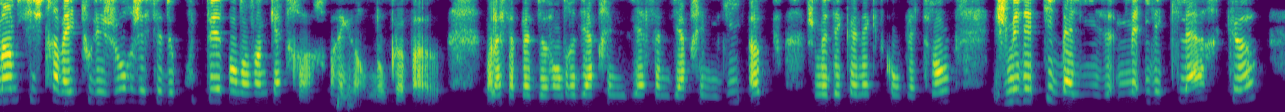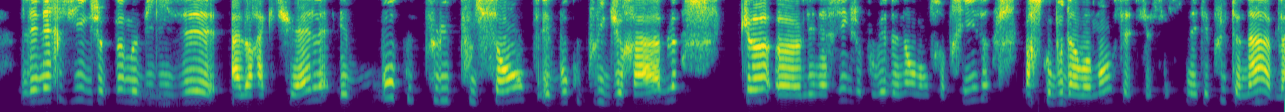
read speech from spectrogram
même si je travaille tous les jours, j'essaie de couper pendant 24 heures, par exemple. Donc euh, bah, voilà, ça peut être de vendredi après-midi à samedi après-midi. Hop, je me déconnecte complètement. Je mets des petites balises, mais il est clair que l'énergie que je peux mobiliser à l'heure actuelle est beaucoup plus puissante et beaucoup plus durable que euh, l'énergie que je pouvais donner en entreprise, parce qu'au bout d'un moment, ce n'était plus tenable,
